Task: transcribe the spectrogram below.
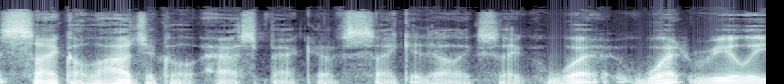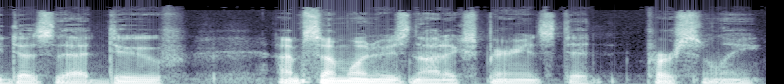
psychological aspect of psychedelics. Like what what really does that do? I'm someone who's not experienced it personally.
